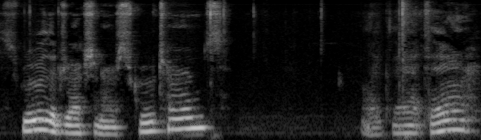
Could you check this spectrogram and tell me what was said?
screw, the direction our screw turns, like that there.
